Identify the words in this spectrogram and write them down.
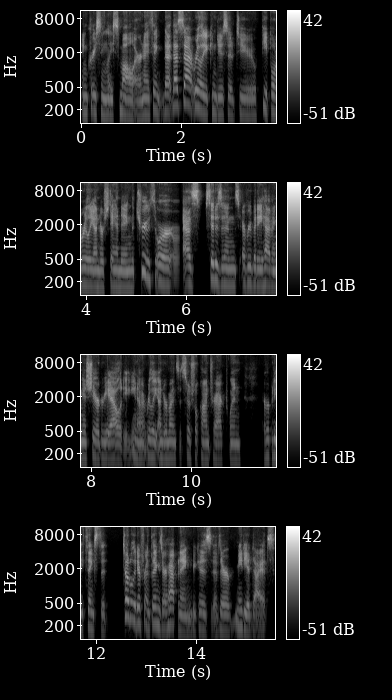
increasingly smaller. And I think that that's not really conducive to people really understanding the truth or, or, as citizens, everybody having a shared reality. You know, it really undermines the social contract when everybody thinks that totally different things are happening because of their media diets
